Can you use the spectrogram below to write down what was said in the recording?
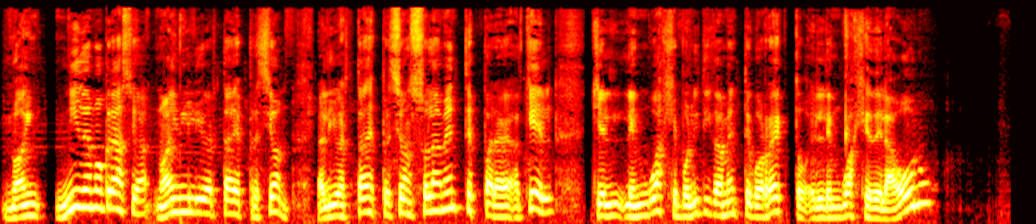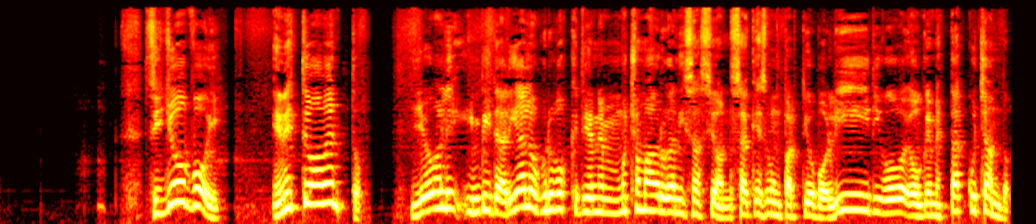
No hay ni democracia, no hay ni libertad de expresión. La libertad de expresión solamente es para aquel que el lenguaje políticamente correcto, el lenguaje de la ONU, si yo voy en este momento yo le invitaría a los grupos que tienen mucho más organización, o sea, que es un partido político o que me está escuchando,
